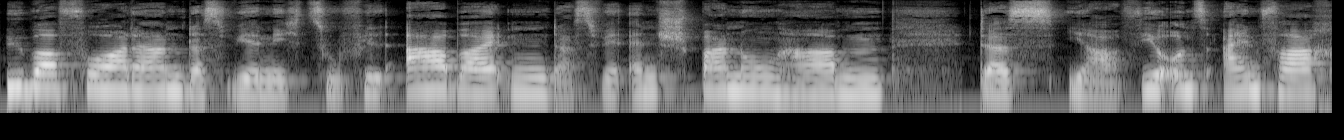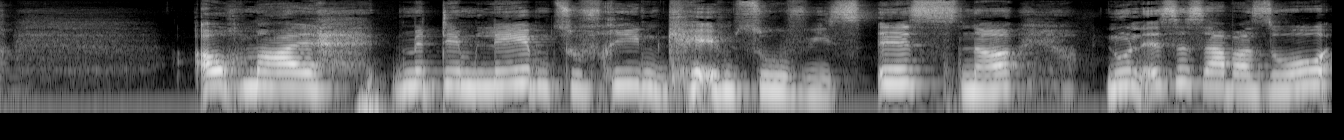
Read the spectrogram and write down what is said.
überfordern, dass wir nicht zu viel arbeiten, dass wir Entspannung haben, dass ja, wir uns einfach auch mal mit dem Leben zufrieden geben, so wie es ist, ne? Nun ist es aber so,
